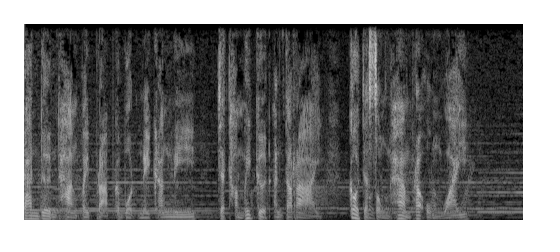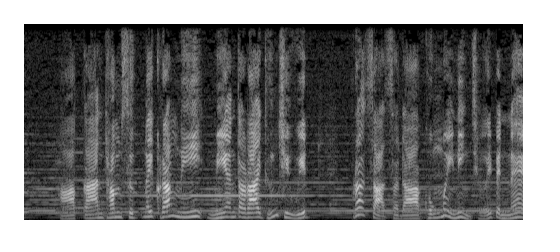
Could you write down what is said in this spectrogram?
การเดินทางไปปราบกบฏในครั้งนี้จะทำให้เกิดอันตรายก็จะทรงห้ามพระองค์ไว้หากการทำศึกในครั้งนี้มีอันตรายถึงชีวิต พระศาสดาคงไม่นิ่งเฉยเป็นแน่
